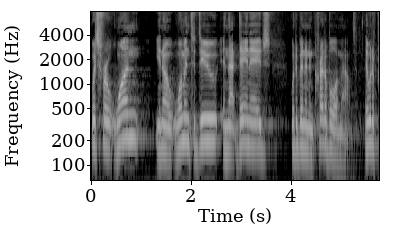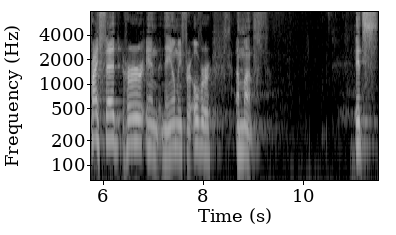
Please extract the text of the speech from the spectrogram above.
which for one, you know, woman to do in that day and age would have been an incredible amount. It would have probably fed her and Naomi for over a month. It's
